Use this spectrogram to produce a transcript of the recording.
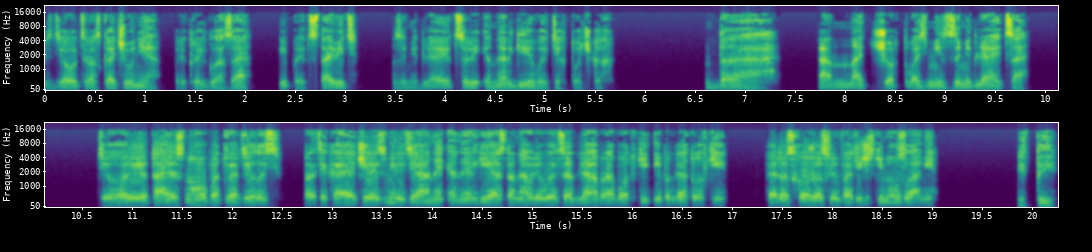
сделать раскачивание, прикрыть глаза и представить, замедляется ли энергия в этих точках. Да, она, черт возьми, замедляется. Теория Тая снова подтвердилась. Протекая через меридианы, энергия останавливается для обработки и подготовки. Это схоже с лимфатическими узлами. И ты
